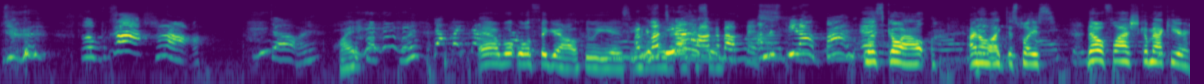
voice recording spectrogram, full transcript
the Picasso. What? Yeah, we'll, we'll figure out who he is. Let's not talk about this. I'm gonna speed out. Fine. Let's go out. I don't like this place. No, Flash, come back here.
